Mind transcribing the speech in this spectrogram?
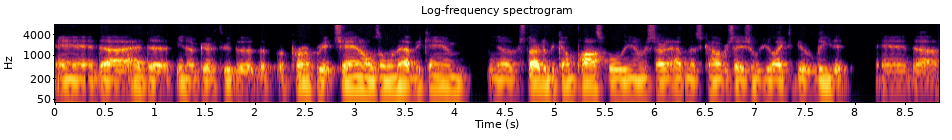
and uh, had to, you know, go through the, the appropriate channels. And when that became, you know, started to become possible, you know, we started having this conversation, would you like to go lead it? And uh,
